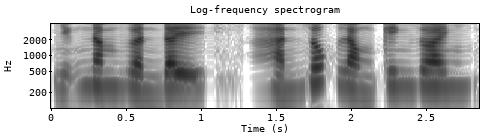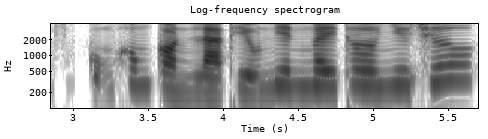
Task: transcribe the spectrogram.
Những năm gần đây, hắn dốc lòng kinh doanh, cũng không còn là thiếu niên ngây thơ như trước.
